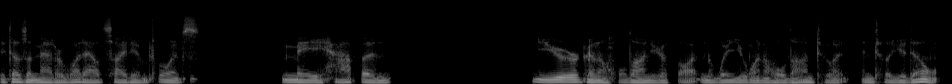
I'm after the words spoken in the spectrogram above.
It doesn't matter what outside influence may happen you're going to hold on to your thought in the way you want to hold on to it until you don't.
